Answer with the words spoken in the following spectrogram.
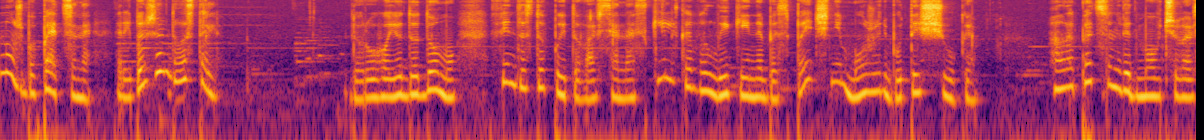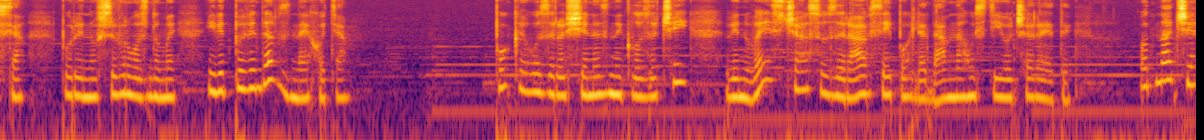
Ну ж бо, Петсоне, риби вже вдосталь. Дорогою додому Фіндус допитувався, наскільки великі й небезпечні можуть бути щуки. Але Петсон відмовчувався, поринувши в роздуми, і відповідав знехотя. Поки озеро ще не зникло з очей, він весь час озирався і поглядав на густі очерети, одначе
